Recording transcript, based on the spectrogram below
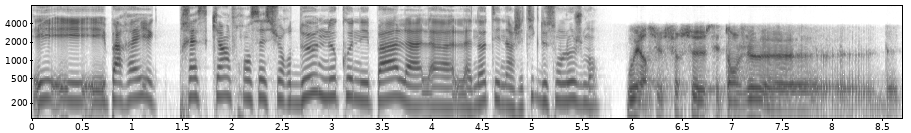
Et, pareil, presque un Français sur deux ne connaît pas la, note énergétique de son logement. Oui, alors sur, cet enjeu de,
